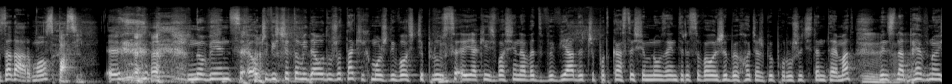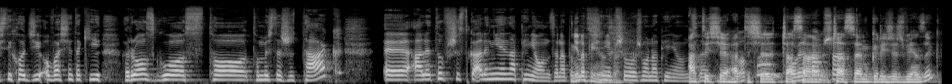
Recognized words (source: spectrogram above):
za darmo. Z pasji. No więc oczywiście to mi dało dużo takich możliwości, plus jakieś właśnie nawet wywiady czy podcasty się mną zainteresowały, żeby chociażby poruszyć ten temat. Mhm. Więc na pewno jeśli chodzi o właśnie taki rozgłos, to, to myślę, że tak. E, Ale to wszystko, ale nie na pieniądze. Na pewno na to się nie pieniądze. przełożyło na pieniądze. A ty się, a No ty to się powiem czasem, wam, że- czasem gryziesz w język?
